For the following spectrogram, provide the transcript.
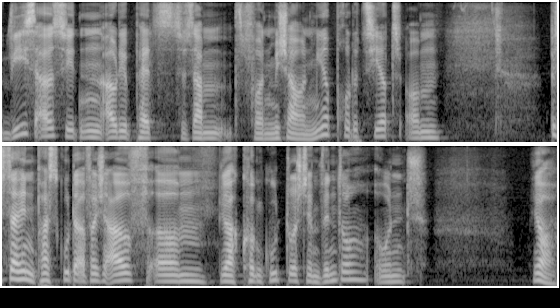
wie es aussieht, ein Audiopads zusammen von Micha und mir produziert. Ähm, bis dahin, passt gut auf euch auf. Ähm, ja, kommt gut durch den Winter und ja,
